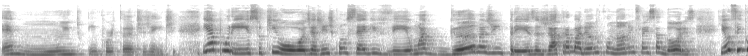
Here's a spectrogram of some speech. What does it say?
é muito importante, gente. E é por isso que hoje a gente consegue ver uma gama de empresas já trabalhando com nano influenciadores. E eu fico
